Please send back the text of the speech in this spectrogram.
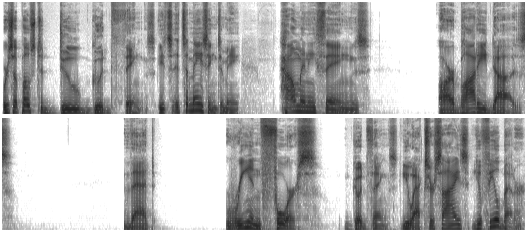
We're supposed to do good things. It's it's amazing to me how many things our body does that reinforce good things. You exercise, you feel better.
